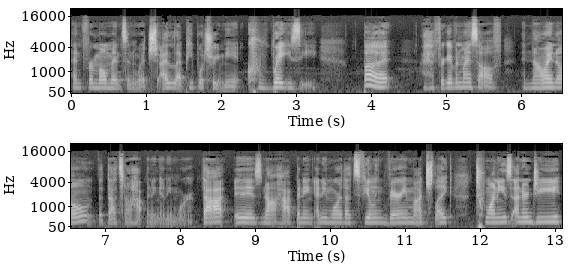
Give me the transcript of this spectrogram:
and for moments in which I let people treat me crazy. But I have forgiven myself and now I know that that's not happening anymore. That is not happening anymore. That's feeling very much like 20s energy.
